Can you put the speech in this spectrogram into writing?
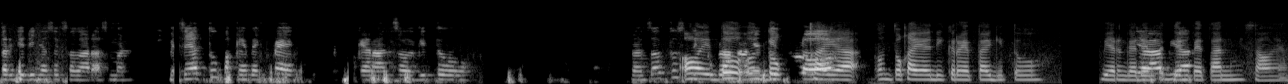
terjadinya seksual harassment. Biasanya tuh pakai backpack pakai ransel gitu. Ransel tuh oh itu untuk gitu loh. kayak untuk kayak di kereta gitu. Biar nggak ya, dempet-dempetan misalnya.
